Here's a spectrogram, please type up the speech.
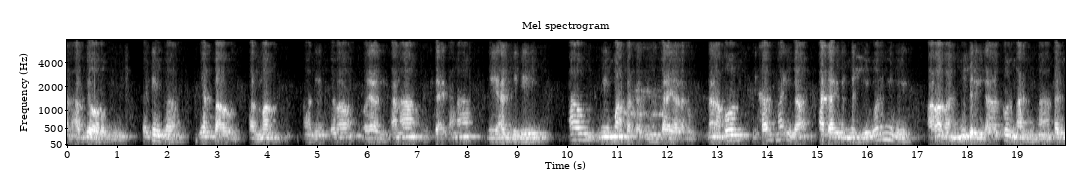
العبد وربه. فكيف يقطع المرء هذه الصلة ويعزف عنها ويبتعد عنها؟ لعزه أو لمعتقد انتهى له نقول حال ما إذا أتى إلى المسجد ولم يدرك أراد أن يدرك كل معلومة فلم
